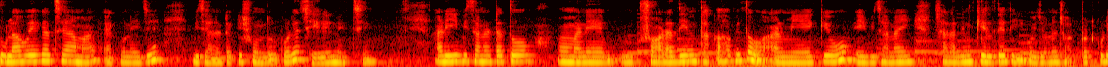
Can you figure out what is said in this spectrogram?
তোলা হয়ে গেছে আমার, এখন এই যে বিছানাটাকে সুন্দর করে ঝেড়ে নিচ্ছি। আর এই বিছানাটা তো মানে সারাদিন থাকা হবে তো, আর মেয়েকেও এই বিছানায় সারাদিন খেলতে দিই, ওই জন্য ঝটপট করে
